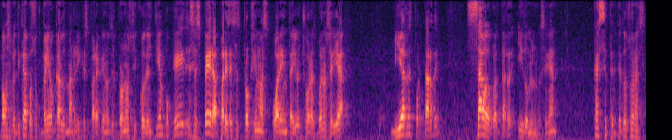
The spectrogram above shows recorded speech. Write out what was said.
Vamos a platicar con su compañero Carlos Manríquez para que nos dé el pronóstico del tiempo que se espera para esas próximas 48 horas. Bueno, sería viernes por tarde, sábado por tarde y domingo. Serían casi 72 horas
